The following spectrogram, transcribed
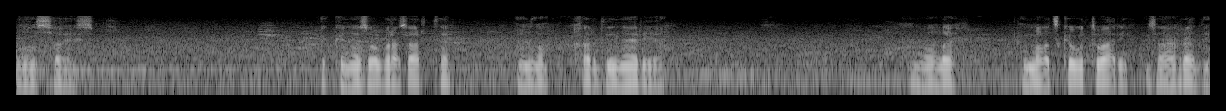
Bonsais. Pequenas obras arte en la jardineria. Malé umelecké útvary, záhrady.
